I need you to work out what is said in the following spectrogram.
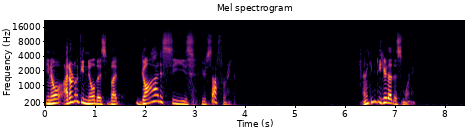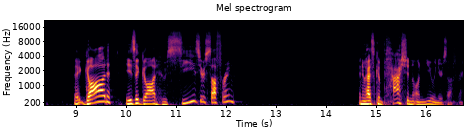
You know, I don't know if you know this, but God sees your suffering. I think you need to hear that this morning. That God is a God who sees your suffering and who has compassion on you and your suffering.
